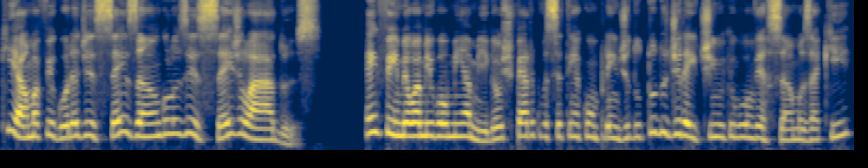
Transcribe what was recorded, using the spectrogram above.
que é uma figura de seis ângulos e seis lados. Enfim, meu amigo ou minha amiga, eu espero que você tenha compreendido tudo direitinho que conversamos aqui.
